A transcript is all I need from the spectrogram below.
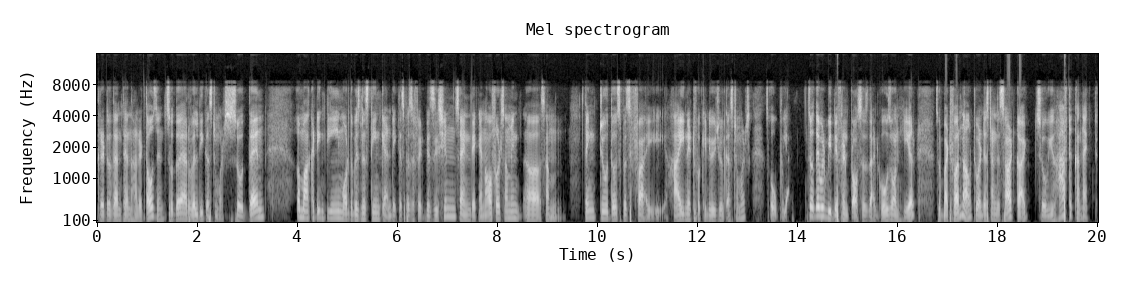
greater than 10, 100,000, so they are wealthy customers. So then a marketing team or the business team can take specific decisions and they can offer some in, uh, to those specify high net worth individual customers. So yeah, so there will be different process that goes on here. So but for now to understand the sort card, so you have to connect.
